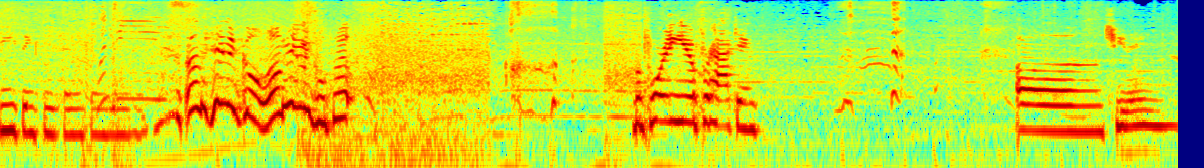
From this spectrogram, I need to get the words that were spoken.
D thinks he's saying something. I'm Himical! I'm Himical! Phil. Reporting you for hacking. Uh, cheating.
